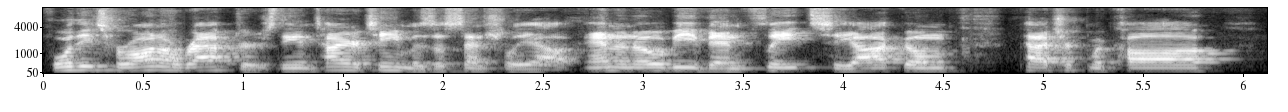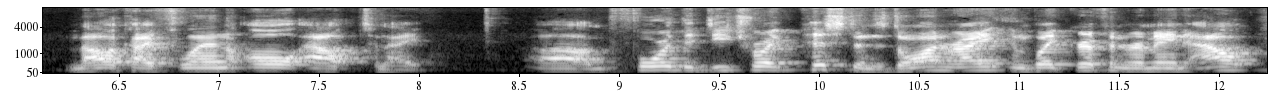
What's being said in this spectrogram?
For the Toronto Raptors, the entire team is essentially out. Anunoby, VanVleet, Siakam, Patrick McCaw, Malachi Flynn, all out tonight. Um, for the Detroit Pistons, Delon Wright and Blake Griffin remain out.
